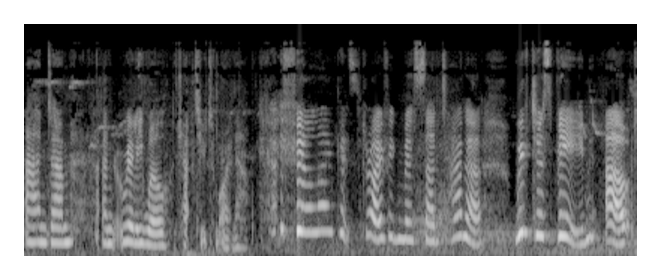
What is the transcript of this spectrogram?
and um, and really will chat to you tomorrow now. I feel like it's driving Miss Santana. We've just been out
